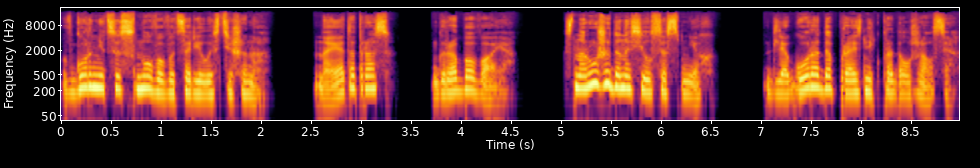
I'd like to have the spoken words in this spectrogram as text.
В горнице снова воцарилась тишина. На этот раз гробовая. Снаружи доносился смех. Для города праздник продолжался.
